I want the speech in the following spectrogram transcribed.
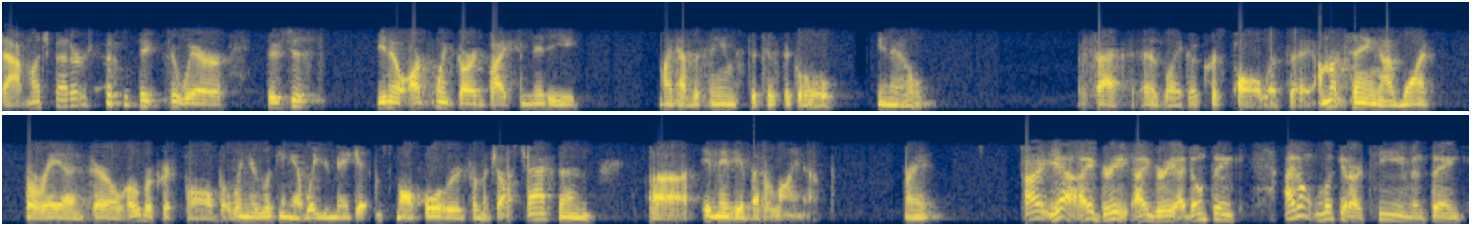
that much better to where there's just you know our point guard by committee might have the same statistical you know effect as like a Chris Paul, let's say. I'm not saying I want Barea and Ferrell over Chris Paul, but when you're looking at what you may get from small forward from a Josh Jackson, uh, it may be a better lineup, right? I yeah, I agree. I agree. I don't think I don't look at our team and think,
